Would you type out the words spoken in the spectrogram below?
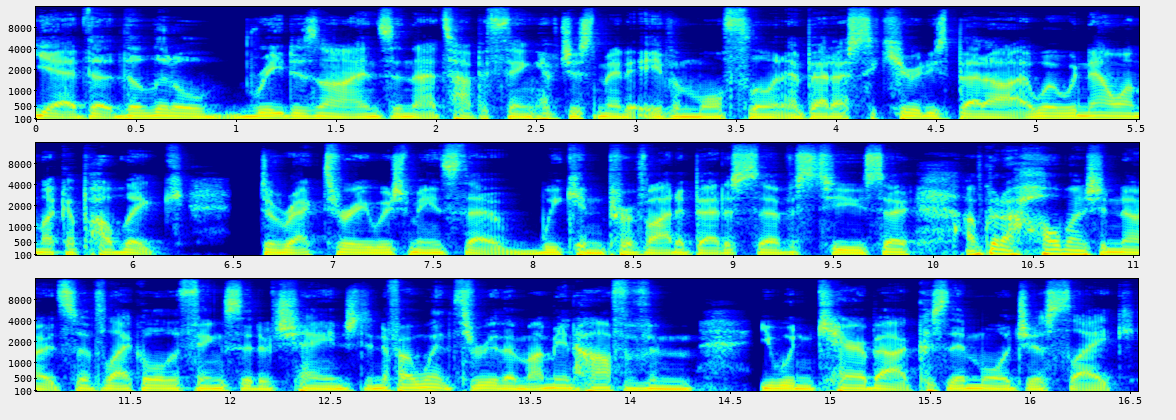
yeah, the the little redesigns and that type of thing have just made it even more fluent and better. Security's better. We're now on like a public directory, which means that we can provide a better service to you. So I've got a whole bunch of notes of like all the things that have changed. And if I went through them, I mean, half of them you wouldn't care about because they're more just like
